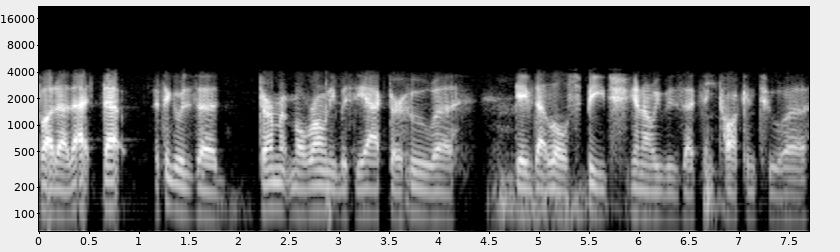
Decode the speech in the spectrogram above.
but uh, that that I think it was uh, Dermot Mulroney was the actor who uh, gave that little speech. You know, he was I think talking to a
